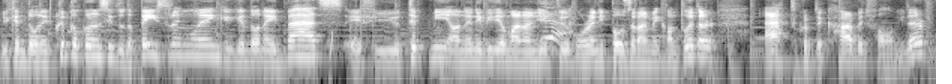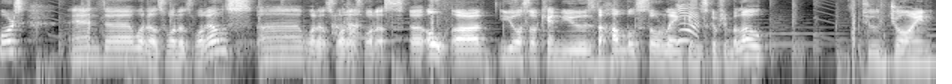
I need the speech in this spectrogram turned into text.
You can donate cryptocurrency to the Paystring link. You can donate bats if you tip me on any video of mine on Yeah. YouTube or any post that I make on Twitter at Cryptic. Follow me there, of course. And uh, what else? What else? What else? Uh, what else? What else? What else? Uh, oh, uh, you also can use the Humble Store link in the description below to join.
